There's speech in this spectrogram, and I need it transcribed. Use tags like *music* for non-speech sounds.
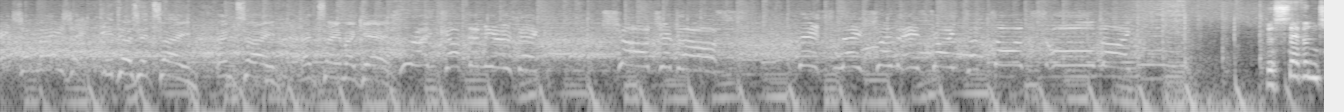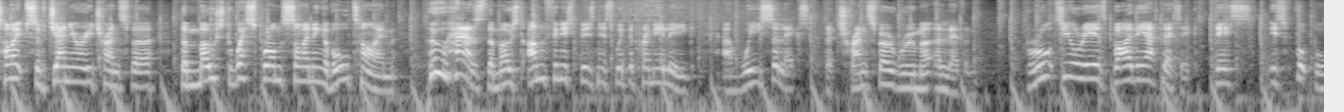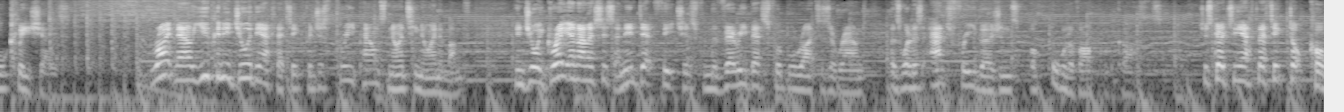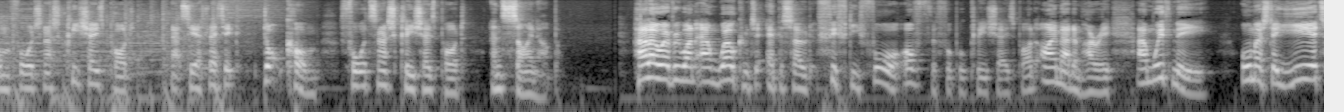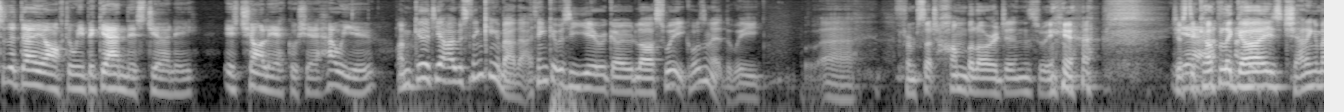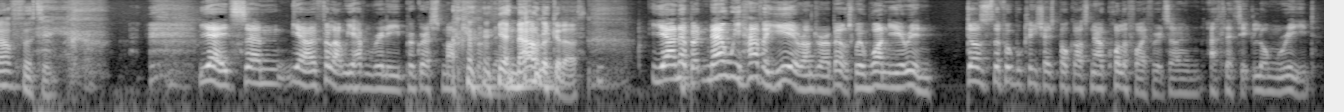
It's amazing! He does it tame and tame and tame again. Crank up the music! Charge your glass! This nation is going to dance all night! The seven types of January transfer, the most West Brom signing of all time, who has the most unfinished business with the Premier League, and we select the Transfer Rumour 11. Brought to your ears by The Athletic, this is Football Cliches. Right now, you can enjoy The Athletic for just £3.99 a month. Enjoy great analysis and in depth features from the very best football writers around, as well as ad free versions of all of our podcasts. Just go to theathletic.com forward slash cliches pod. That's theathletic.com forward slash cliches pod and sign up. Hello, everyone, and welcome to episode 54 of the Football Cliches Pod. I'm Adam Hurrey, and with me, almost a year to the day after we began this journey, is Charlie Eccleshare. How are you? I'm good. Yeah, I was thinking about that. I think it was a year ago last week, wasn't it, that we, uh, from such humble origins, we uh, *laughs* just Yeah, a couple of *laughs* guys chatting about footy. *laughs* Yeah, it's um, yeah. I feel like we haven't really progressed much from there. yeah, now I mean, look at us. Yeah, I know, but now we have a year under our belts. We're one year in. Does the Football Cliches podcast now qualify for its own athletic long read?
